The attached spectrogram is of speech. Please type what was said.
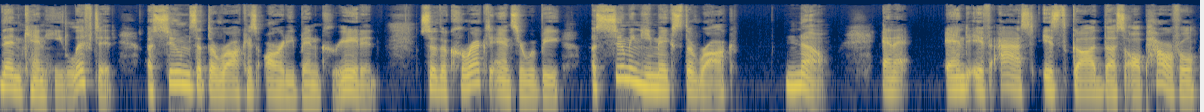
then can he lift it, assumes that the rock has already been created. So the correct answer would be, assuming he makes the rock, no. And, and if asked, is God thus all powerful?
